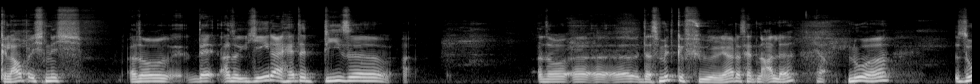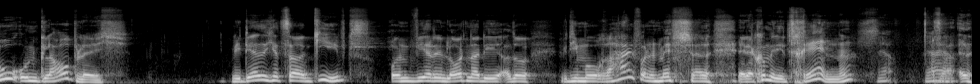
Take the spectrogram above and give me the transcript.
glaube ich nicht. Also, der, also jeder hätte diese, also äh, äh, das Mitgefühl, ja, das hätten alle. Ja. Nur so unglaublich, wie der sich jetzt da gibt und wie er den Leuten da die, also wie die Moral von den Menschen, also, ey, da kommen mir die Tränen, ne? ja, ja. Also, ja. äh,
